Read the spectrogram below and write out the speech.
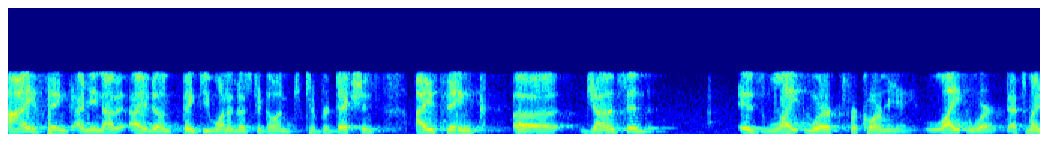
I think I mean I, I don't think you wanted us to go into predictions. I think uh Johnson is light work for Cormier. Light work. That's my.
